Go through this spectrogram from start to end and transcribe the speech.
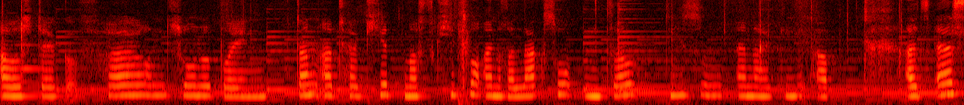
aus der Gefahrenzone bringt. Dann attackiert Mosquito ein Relaxo und saugt diese Energie ab. Als Ash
